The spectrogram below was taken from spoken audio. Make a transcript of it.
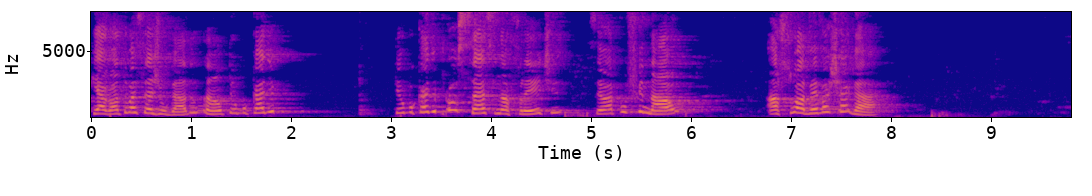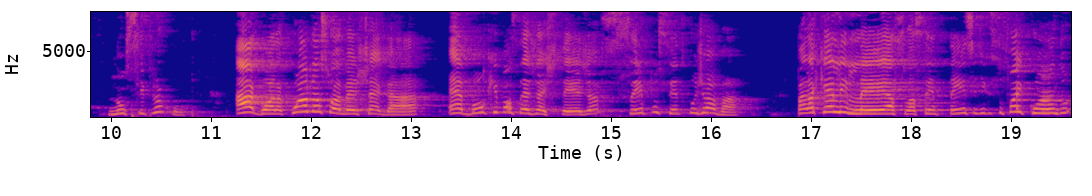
que agora tu vai ser julgado. Não, tem um bocado de, tem um bocado de processo na frente. Você vai para o final, a sua vez vai chegar. Não se preocupe. Agora, quando a sua vez chegar, é bom que você já esteja 100% com Jeová. Para que ele leia a sua sentença e diga: Isso foi quando?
